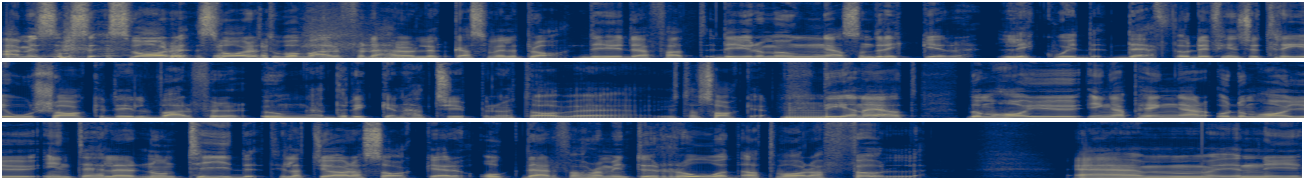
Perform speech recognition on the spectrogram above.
Nej, men svar, svaret på varför det här har lyckats väldigt bra, det är ju därför att det är ju de unga som dricker liquid death och det finns ju tre orsaker till varför unga dricker den här typen utav, eh, utav saker. Det ena är att de har ju inga pengar och de har ju inte heller någon tid till att göra saker och därför har de inte råd att vara full. Ehm, en ny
